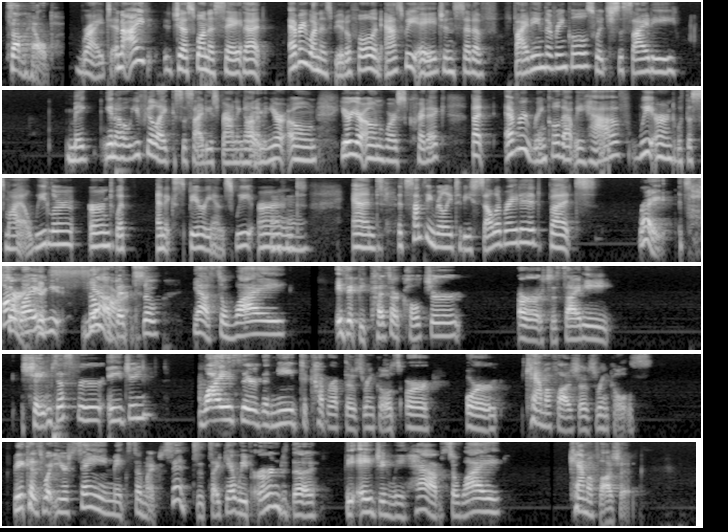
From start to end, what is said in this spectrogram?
some help. Right. And I just want to say that everyone is beautiful. And as we age, instead of fighting the wrinkles, which society make you know you feel like society is frowning on right. and your own you're your own worst critic but every wrinkle that we have we earned with a smile we learned earned with an experience we earned mm-hmm. and it's something really to be celebrated but right it's hard so why are it's you so yeah hard. but so yeah. So why is it because our culture or our society shames us for aging? Why is there the need to cover up those wrinkles or or camouflage those wrinkles? Because what you're saying makes so much sense. It's like, yeah, we've earned the the aging we have, so why camouflage it?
